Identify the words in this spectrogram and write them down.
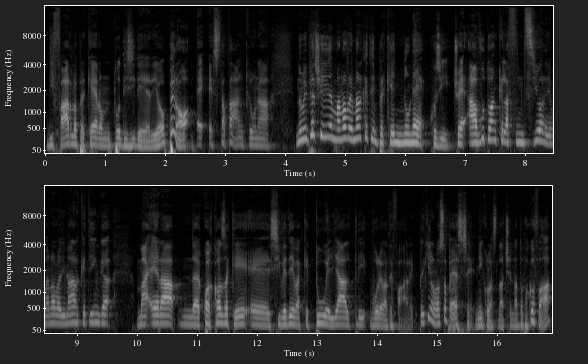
di farlo perché era un tuo desiderio, però è, è stata anche una non mi piace dire manovra di marketing perché non è così, cioè ha avuto anche la funzione di manovra di marketing, ma era mh, qualcosa che eh, si vedeva che tu e gli altri volevate fare. Per chi non lo sapesse, Nicolas l'ha accennato poco fa,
